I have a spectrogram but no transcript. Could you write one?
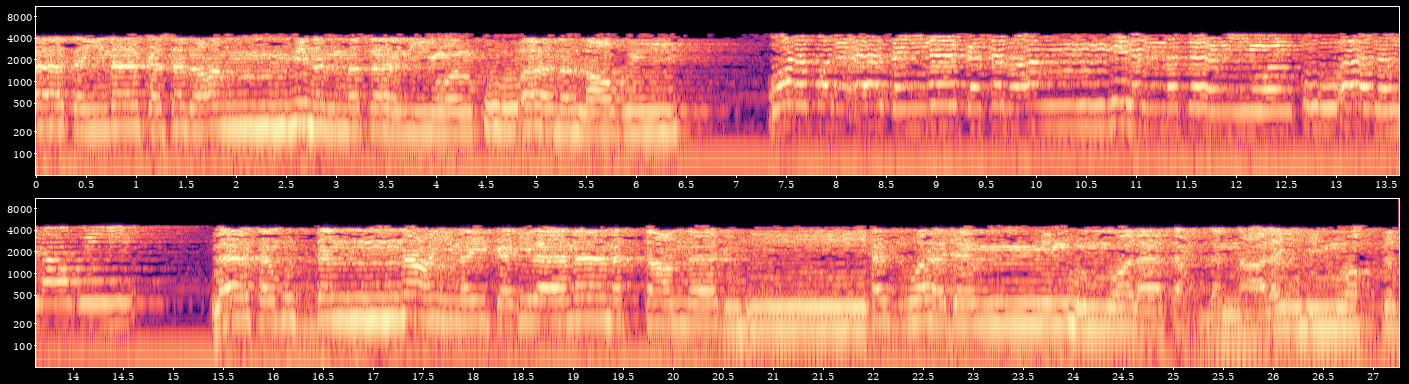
آتيناك سبعا من المثاني والقرآن العظيم. ولقد آتيناك سبعا من المثاني والقرآن العظيم. لا تمدن عينيك إلى ما متعنا به أزواجا منهم ولا تحزن عليهم واخفض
